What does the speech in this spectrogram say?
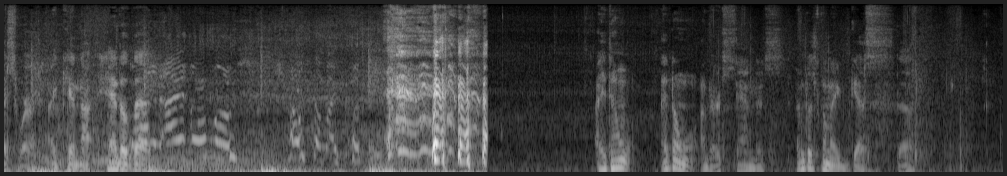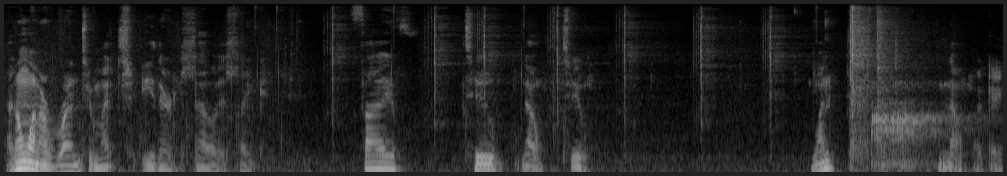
I swear, I cannot handle that. I almost choked on my. I don't, I don't understand this. I'm just gonna guess stuff. I don't want to run too much either, so it's like five, two, no, two, one. No, okay.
